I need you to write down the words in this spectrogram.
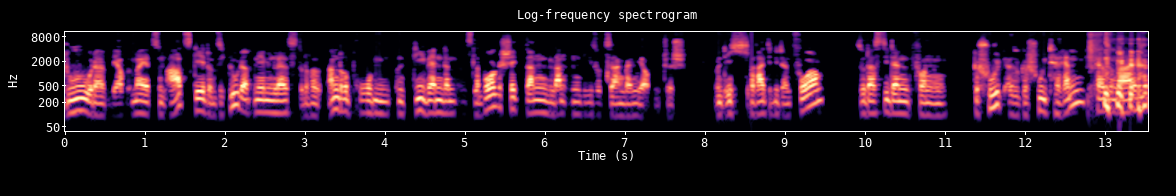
du oder wer auch immer jetzt zum Arzt geht und sich Blut abnehmen lässt oder andere Proben und die werden dann ins Labor geschickt, dann landen die sozusagen bei mir auf dem Tisch. Und ich bereite die dann vor, sodass die dann von geschult, also geschulterem Personal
